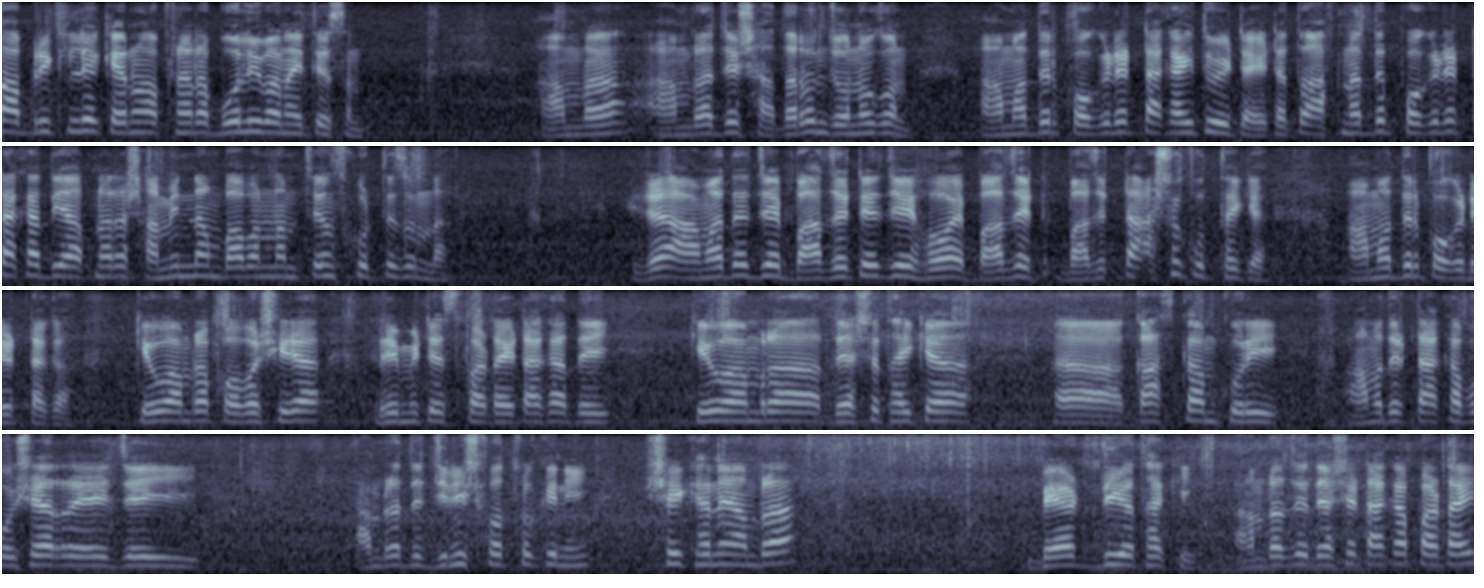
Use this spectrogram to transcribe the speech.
পাবলিকলে কেন আপনারা বলি বানাইতেছেন? আমরা আমরা যে সাধারণ জনগণ, আমাদের পকেটের টাকাই তো এটা। এটা তো আপনাদের পকেটের টাকা দিয়ে আপনারা স্বামীর নাম, বাবার নাম চেঞ্জ করতেছেন না। এটা আমাদের যে বাজেটে যে হয় বাজেট বাজেটটা আসে থেকে আমাদের পকেটের টাকা। কেউ আমরা প্রবাসীরা রেমিটেন্স পাঠাই, টাকা দেই। কেউ আমরা দেশে থাইকা কাজ কাম করি। আমাদের টাকা পয়সার যেই আমরা যে জিনিসপত্র কিনি, সেইখানে আমরা ব্যাট দিয়ে থাকি। আমরা যে দেশে টাকা পাঠাই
